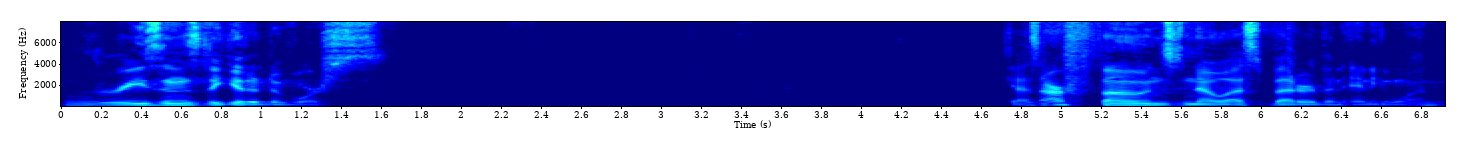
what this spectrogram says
Reasons to get a divorce. Guys, our phones know us better than anyone.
